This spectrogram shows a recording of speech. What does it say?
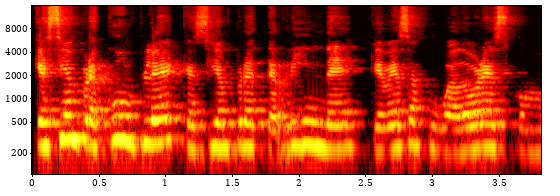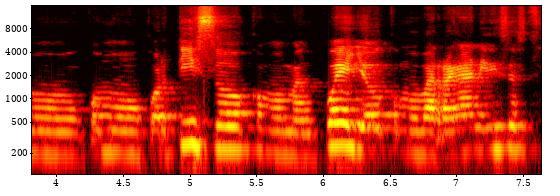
que siempre cumple, que siempre te rinde, que ves a jugadores como, como Cortizo, como Mancuello, como Barragán y dices,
